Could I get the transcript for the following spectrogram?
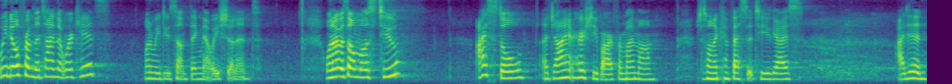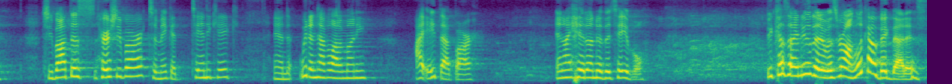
We know from the time that we're kids when we do something that we shouldn't. When I was almost two, I stole a giant Hershey bar from my mom. I just want to confess it to you guys. I did. She bought this Hershey bar to make a tandy cake, and we didn't have a lot of money. I ate that bar, and I hid under the table because I knew that it was wrong. Look how big that is.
